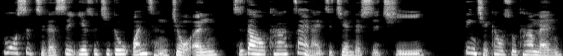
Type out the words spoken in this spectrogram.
末世指的是耶稣基督完成救恩，直到他再来之间的时期，并且告诉他们，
